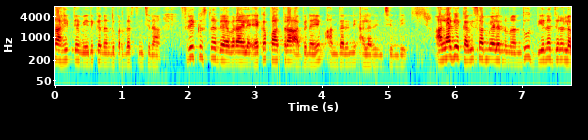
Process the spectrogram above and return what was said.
సాహిత్య వేదిక నందు ప్రదర్శించిన శ్రీకృష్ణదేవరాయల ఏకపాత్ర అభినయం అందరినీ అలరించింది. అలాగే కవి సమ్మేళనం నందు దీనజనుల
